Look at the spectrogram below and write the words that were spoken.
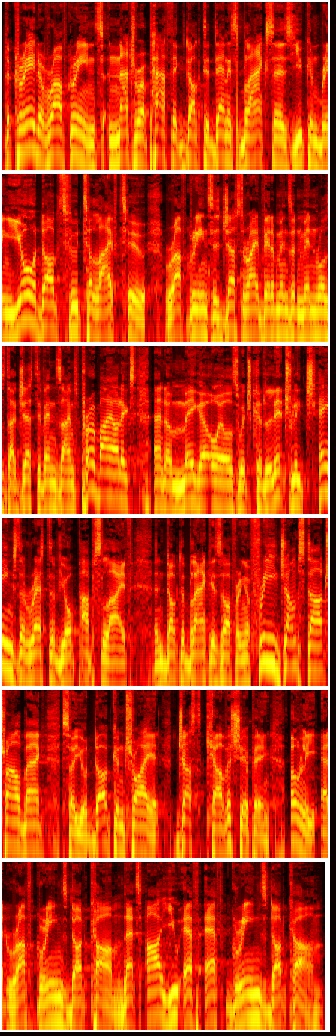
The creator of Ruff Greens, naturopathic Dr. Dennis Black, says you can bring your dog's food to life too. Ruff Greens has just the right vitamins and minerals, digestive enzymes, probiotics, and omega oils, which could literally change the rest of your pup's life. And Dr. Black is offering a free jumpstart trial bag so your dog can try it. Just cover shipping. Only at ruffgreens.com. That's R U F F greens.com.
